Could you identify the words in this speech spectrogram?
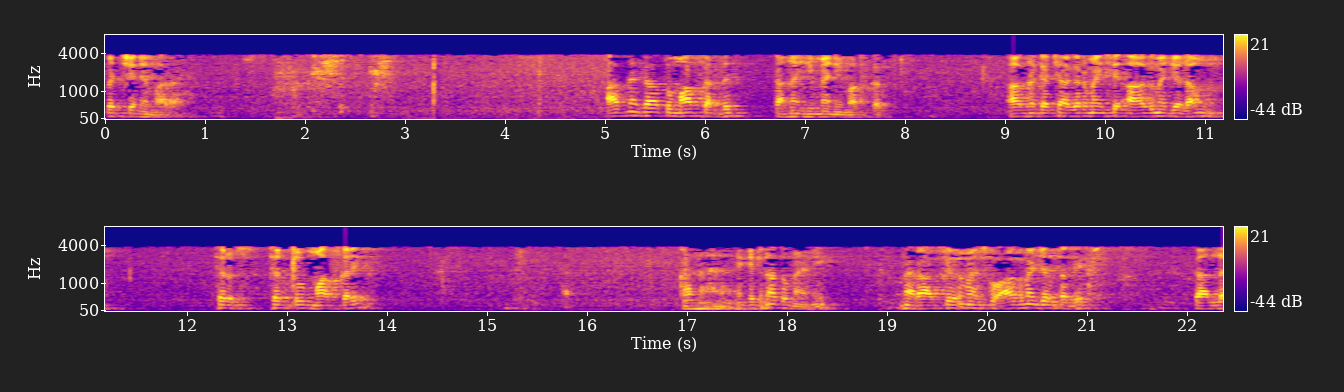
بچے نے مارا ہے۔ آپ نے کہا تو معاف کر دے، کہا نہیں میں نہیں معاف کرتا۔ آپ نے کہا اچھا اگر میں اسے آگ میں جلاؤں، پھر پھر تو معاف کرے۔ کہنا ہے اتنا تو میں نہیں، میں رات کے میں اس کو آگ میں جلتا دیکھ کہ اللہ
